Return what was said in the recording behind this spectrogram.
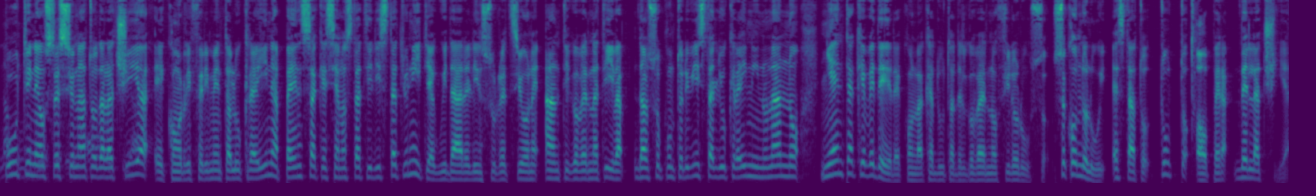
Putin è ossessionato dalla CIA e con riferimento all'Ucraina pensa che siano stati gli Stati Uniti a guidare l'insurrezione antigovernativa. Dal suo punto di vista gli ucraini non hanno niente a che vedere con la caduta del governo filorusso. Secondo lui è stato tutto opera della CIA.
